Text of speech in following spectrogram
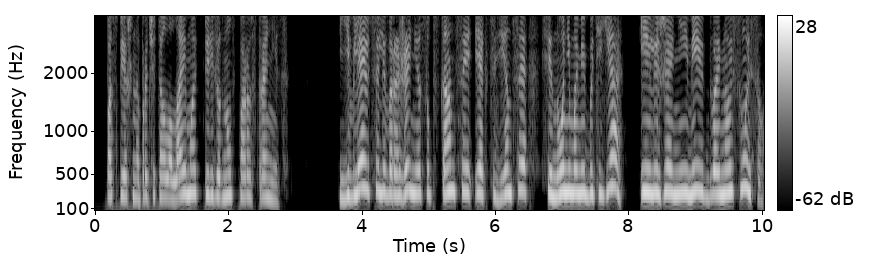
— поспешно прочитала Лайма, перевернув пару страниц. «Являются ли выражения субстанция и акциденция синонимами бытия, или же они имеют двойной смысл?»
